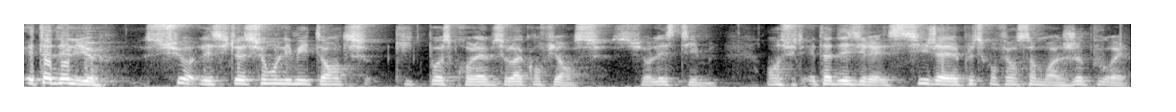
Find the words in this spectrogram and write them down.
état des lieux sur les situations limitantes qui te posent problème sur la confiance, sur l'estime. Ensuite, état désiré. Si j'avais plus confiance en moi, je pourrais.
